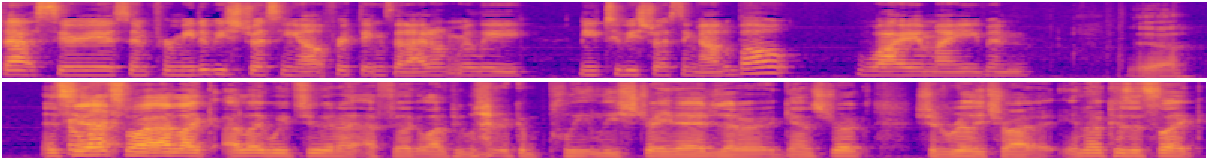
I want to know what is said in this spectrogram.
that serious, and for me to be stressing out for things that I don't really need to be stressing out about, why am I even? Yeah. And see, what? that's why I like I like weed too, and I, I feel like a lot of people that are completely straight edge that are against drugs should really try it. You know, because it's like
